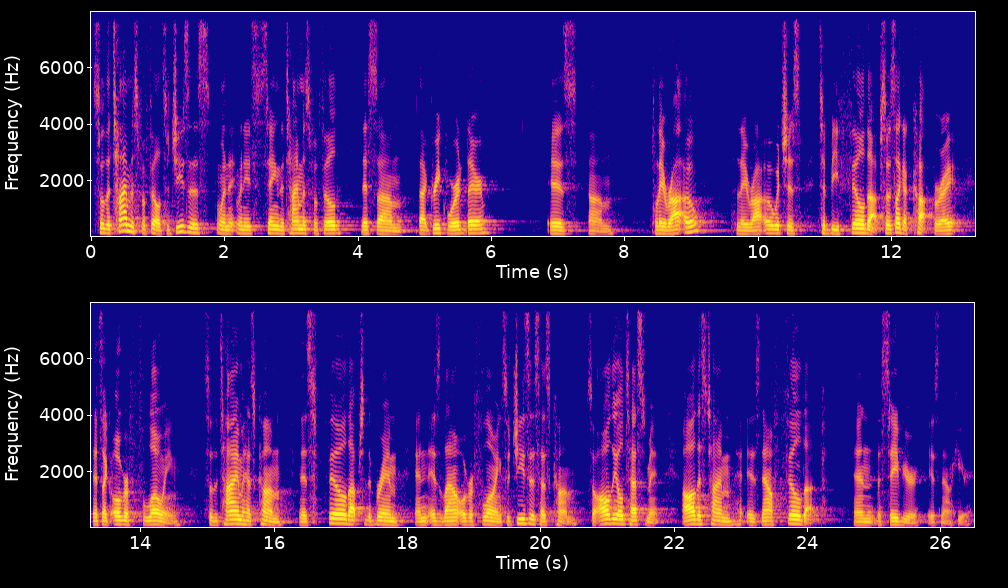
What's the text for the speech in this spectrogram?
so the time is fulfilled. So Jesus, when, it, when he's saying the time is fulfilled, this, um, that Greek word there is um, plerao, plerao, which is to be filled up. So it's like a cup, right? And it's like overflowing. So the time has come and is filled up to the brim and is now overflowing. So Jesus has come. So all the Old Testament, all this time is now filled up, and the Savior is now here.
